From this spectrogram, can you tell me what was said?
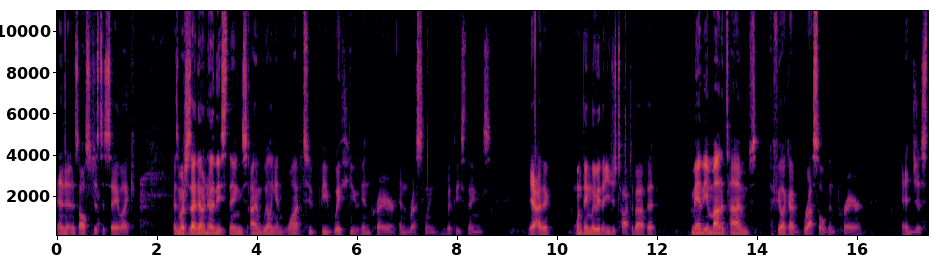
and it's also just to say like, as much as I don't know these things, I am willing and want to be with you in prayer and wrestling with these things. Yeah, I think one thing, Louis, that you just talked about that, man, the amount of times I feel like I've wrestled in prayer, and just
